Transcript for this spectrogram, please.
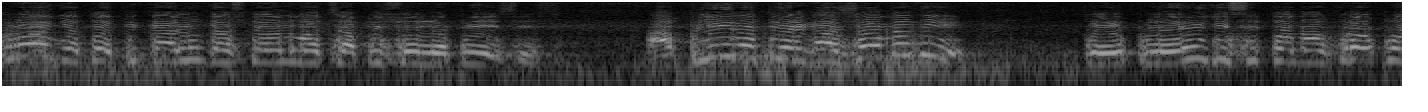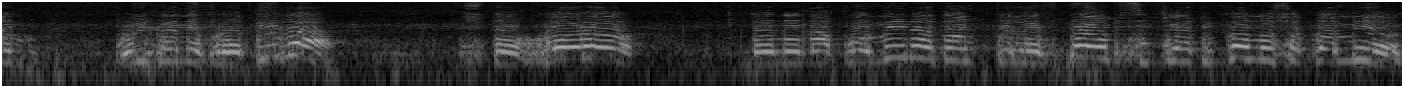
χρόνια το επικαλούνταν στο όνομα της απεισολοποίησης. Απλήρωτοι εργαζόμενοι και η πλοήγηση των ανθρώπων που είχαν φροντίδα στο χώρο των εναπομείνατων τελευταίων ψυχιατρικών νοσοκομείων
